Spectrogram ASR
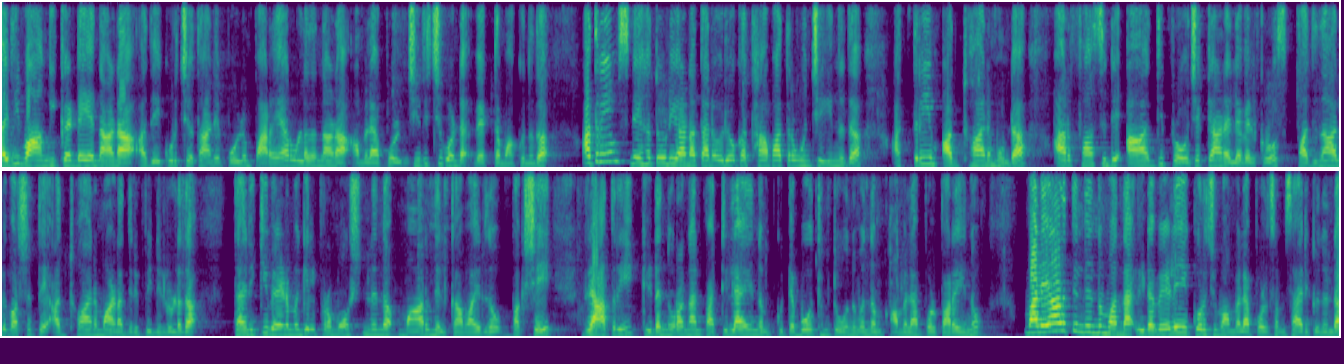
അരി വാങ്ങിക്കണ്ടേ എന്നാണ് അതേക്കുറിച്ച് താൻ എപ്പോഴും പറയാറുള്ളതെന്നാണ് അമല പോൾ ചിരിച്ചുകൊണ്ട് വ്യക്തമാക്കുന്നത്. അത്രയും സ്നേഹത്തോടെയാണ് താൻ ഓരോ കഥാപാത്രവും ചെയ്യുന്നത്. അത്രയും അധ്വാനമുണ്ട്. അർഫാസിന്റെ ആദ്യ പ്രോജക്റ്റാണ് ലെവൽ ക്രോസ്. പതിനാല് വർഷത്തെ അധ്വാനമാണ് അതിന് പിന്നിലുള്ളത്. തനിക്ക് വേണമെങ്കിൽ പ്രൊമോഷനിൽ നിന്ന് മാറി നിൽക്കാമായിരുന്നു. പക്ഷേ രാത്രി കിടന്നുറങ്ങാൻ പറ്റില്ല എന്നും കുറ്റബോധം തോന്നുമെന്നും അമല അപ്പോൾ പറയുന്നു. മലയാളത്തിൽ നിന്നും വന്ന ഇടവേളയെക്കുറിച്ചും അമല അപ്പോൾ സംസാരിക്കുന്നുണ്ട്.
